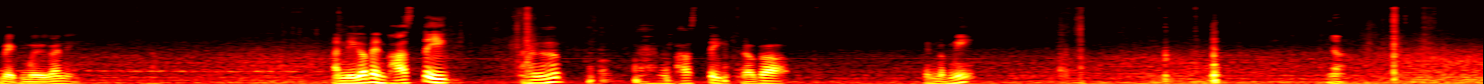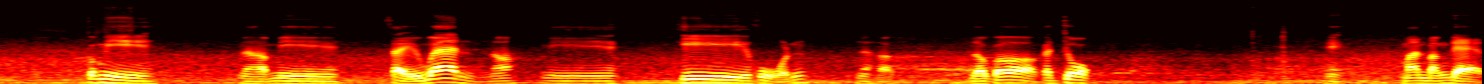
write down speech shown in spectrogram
เบรกมือก็นี่ อันนี้ก็เป็นพลาสติกปึ๊บเป็นพลาสติกแล้วก็เป็นแบบนี้เนี่ยก็มีนะครับมีใส่แว่นเนาะมีที่โหนนะครับ แล้วก็กระจกนี่ม่านบังแดด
